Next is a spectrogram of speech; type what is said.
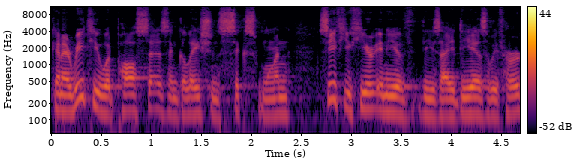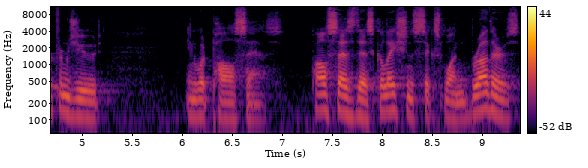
Can I read to you what Paul says in Galatians 6 1? See if you hear any of these ideas we've heard from Jude in what Paul says. Paul says this Galatians 6 1 Brothers,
